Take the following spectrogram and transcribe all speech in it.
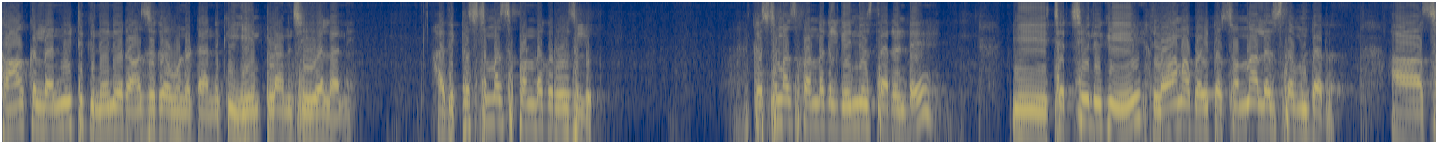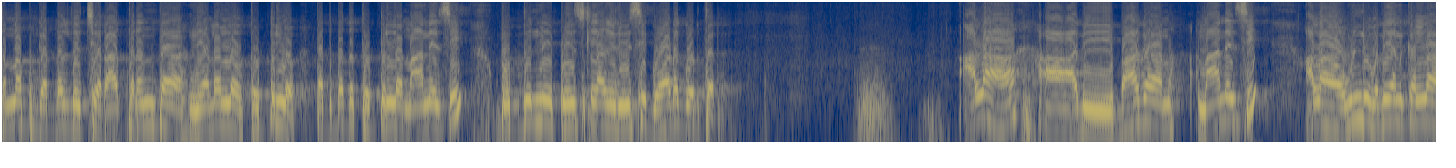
కాకులన్నిటికీ నేనే రాజుగా ఉండటానికి ఏం ప్లాన్ చేయాలని. అది క్రిస్టమస్ పండగ రోజులు. క్రిస్టమస్ పండగలకి ఏం చేస్తారంటే ఈ చర్చీలకి లోన బయట సున్నాలు వేస్తూ ఉంటారు. ఆ సున్నపు గడ్డలు తెచ్చి రాత్రంతా నీళ్ళల్లో తొట్టుల్లో పెద్ద పెద్ద తొట్టుల్లో నానేసి పొద్దున్నే పేస్ట్ లాగా తీసి గోడ కొడతారు. అలా అది బాగా నానేసి అలా ఉండి ఉదయానికల్లా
